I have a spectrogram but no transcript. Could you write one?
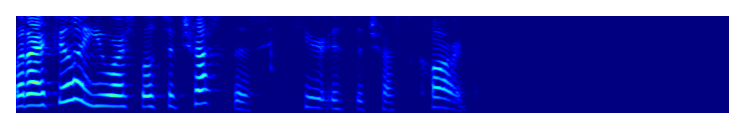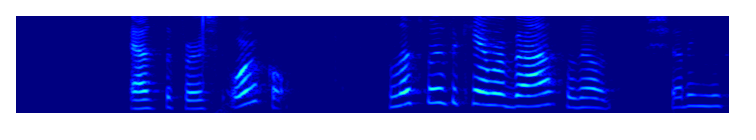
But I feel like you are supposed to trust this. Here is the trust card as the first oracle. So let's move the camera back without shutting this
